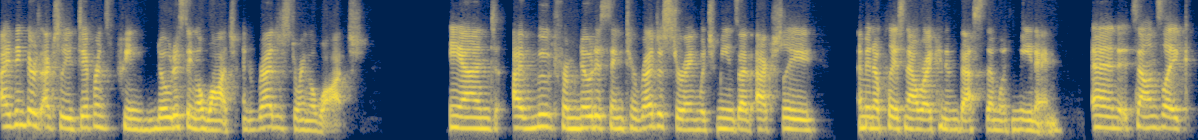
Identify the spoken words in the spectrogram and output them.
I think there's actually a difference between noticing a watch and registering a watch. And I've moved from noticing to registering, which means I've actually, I'm in a place now where I can invest them with meaning. And it sounds like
